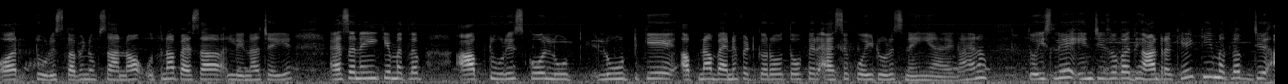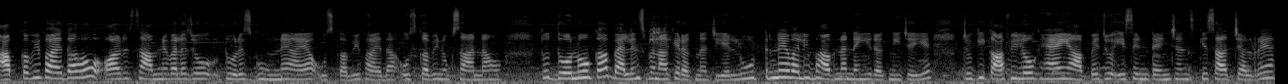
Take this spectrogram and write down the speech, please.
और टूरिस्ट का भी नुकसान ना हो, उतना पैसा लेना चाहिए। ऐसा नहीं कि मतलब आप टूरिस्ट को लूट लूट के अपना बेनिफिट करो तो फिर ऐसे कोई टूरिस्ट नहीं आएगा, है ना? तो इसलिए इन चीज़ों का ध्यान रखें कि मतलब आपका भी फ़ायदा हो और सामने वाला जो टूरिस्ट घूमने आया, उसका भी फ़ायदा, उसका भी नुकसान ना हो तो दोनों का बैलेंस बना के रखना चाहिए। लूटने वाली भावना नहीं रखनी चाहिए, जो कि काफ़ी लोग हैं यहाँ पे जो इस इंटेंशन के साथ चल रहे हैं।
